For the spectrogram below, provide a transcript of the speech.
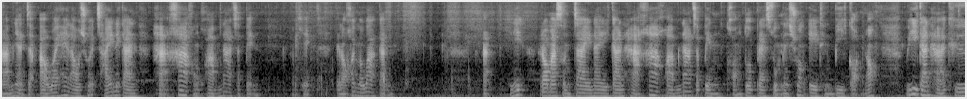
3เนี่ยจะเอาไว้ให้เราช่วยใช้ในการหาค่าของความน่าจะเป็นโอเคเดี๋ยวเราค่อยมาว่ากันอะทีนี้เรามาสนใจในการหาค่าความน่าจะเป็นของตัวแปรสุ่มในช่วง a ถึง b ก่อนเนาะวิธีการหาคือ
